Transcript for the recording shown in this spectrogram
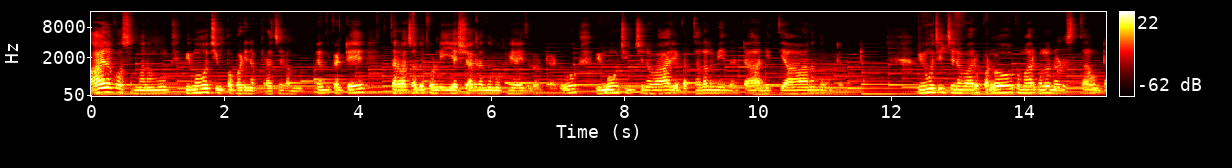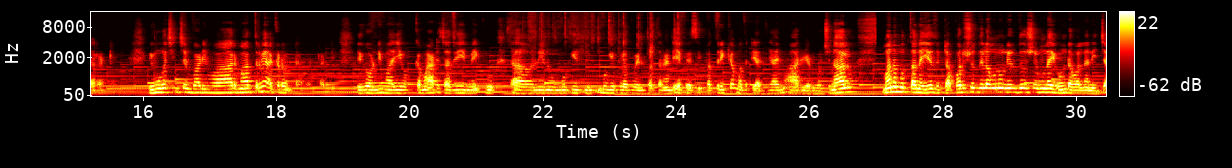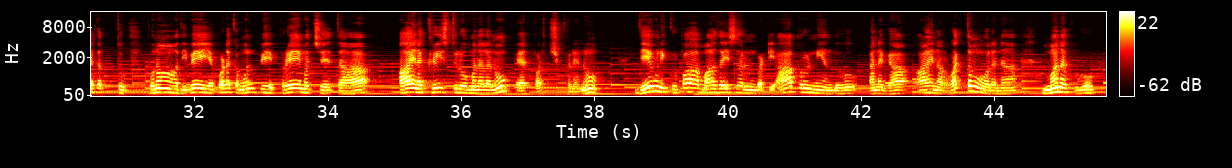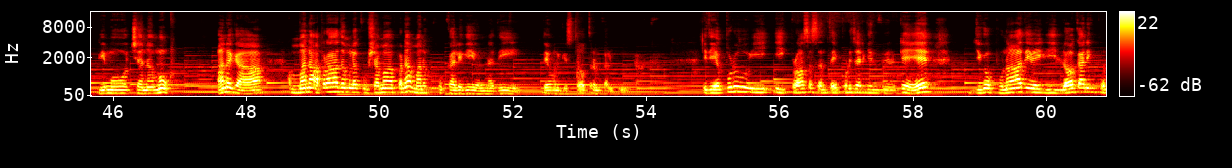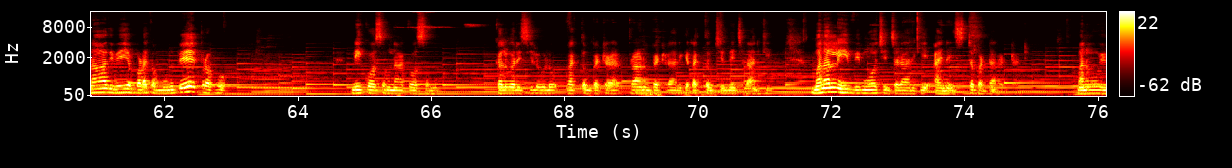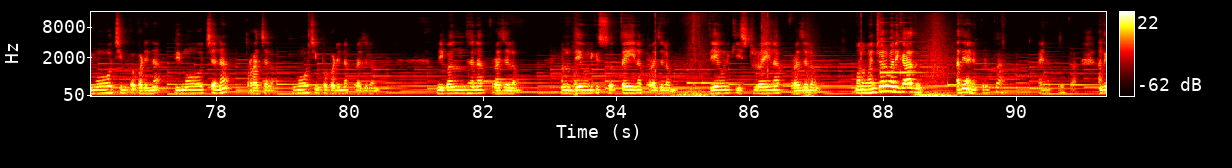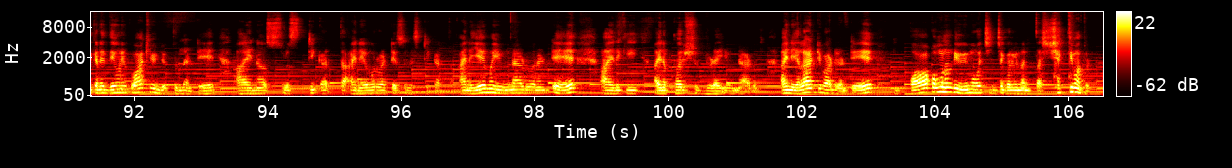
ఆయన కోసం మనము విమోచింపబడిన ప్రజలము. ఎందుకంటే తర్వాత చదువుకోండి యశా గ్రంథం ముప్పై ఐదులో అంటాడు విమోచించిన వారి యొక్క తలల మీదంట నిత్యానందం ఉంటుందంట. విమోచించిన వారు పరలోక మార్గంలో నడుస్తూ ఉంటారంట. విమోచించబడి వారు మాత్రమే అక్కడ ఉంటారు. ఇదిగోండి మా ఈ ఒక్క మాట చదివి మీకు నేను ముగి ముగింపులకు వెళ్ళిపోతానండి. ఎఫ్ఎస్సి పత్రిక మొదటి అధ్యాయం ఆరు ఏడు వచనాలు. మనము తన ఎదుట పరిశుద్ధులమును నిర్దోషములై ఉండవల్లని జగత్తు పునాది వేయబడక మున్పే ప్రేమ చేత ఆయన క్రీస్తులో మనలను ఏర్పరచుకునెను. దేవుని కృపా మాదైశ్వరుని బట్టి ఆ పురుణ్యందు అనగా ఆయన రక్తము వలన మనకు విమోచనము. అనగా మన అపరాధములకు క్షమాపణ మనకు కలిగి ఉన్నది. దేవునికి స్తోత్రం కలుగును ఇది ఎప్పుడు ఈ ఈ ప్రాసెస్ అంతా ఎప్పుడు జరిగింది అంటే ఇదిగో పునాది ఈ లోకానికి పునాది వేయబడక మునిపే ప్రభు. నీ కోసం నా కోసం కలువరి శిలువలో రక్తం పెట్ట ప్రాణం పెట్టడానికి రక్తం చిందించడానికి మనల్ని విమోచించడానికి ఆయన ఇష్టపడ్డారట. మనము విమోచింపబడిన విమోచన ప్రజలం. విమోచింపబడిన ప్రజలం. నిబంధన ప్రజలం. మనం దేవునికి సొత్తైన ప్రజలం. దేవునికి ఇష్టలైన ప్రజలం. మనం మంచోళ్ళమని కాదు. అది ఆయన కృప. ఆయన కృప. అందుకనే దేవుని యొక్క వాక్యం ఏం చెప్తుందంటే ఆయన సృష్టికర్త. ఆయన ఎవరు అంటే సృష్టికర్త. ఆయన ఏమై ఉన్నాడు అని అంటే ఆయనకి ఆయన పరిశుద్ధుడై ఉన్నాడు. ఆయన ఎలాంటి వాడు అంటే పాపము నుండి విమోచించగలిగినంత శక్తివంతుడు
